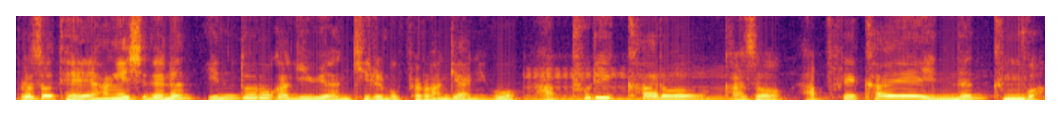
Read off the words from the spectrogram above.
그래서 대항해 시대는 인도로 가기 위한 길을 목표로 한 게 아니고 음. 아프리카로 가서 아프리카에 있는 금과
